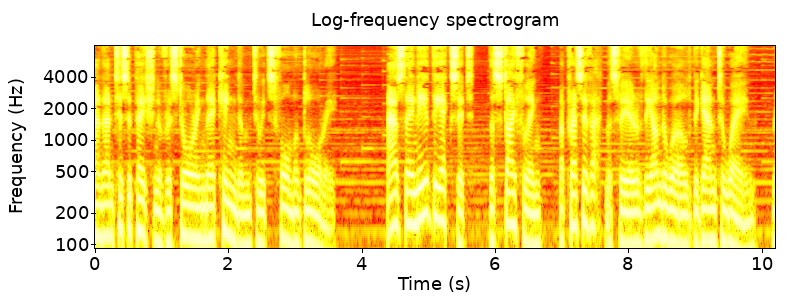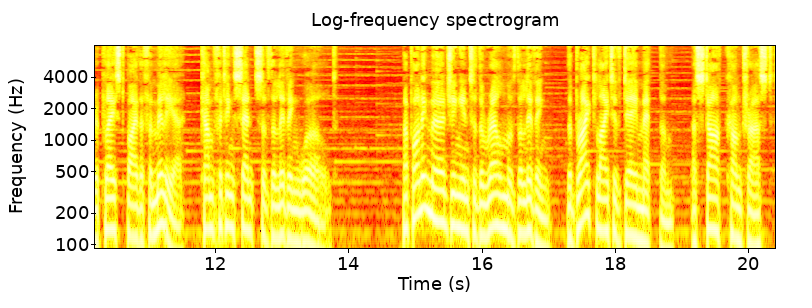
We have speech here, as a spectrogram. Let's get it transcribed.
and anticipation of restoring their kingdom to its former glory. As they neared the exit, the stifling, oppressive atmosphere of the underworld began to wane, replaced by the familiar, comforting sense of the living world. Upon emerging into the realm of the living, the bright light of day met them, a stark contrast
